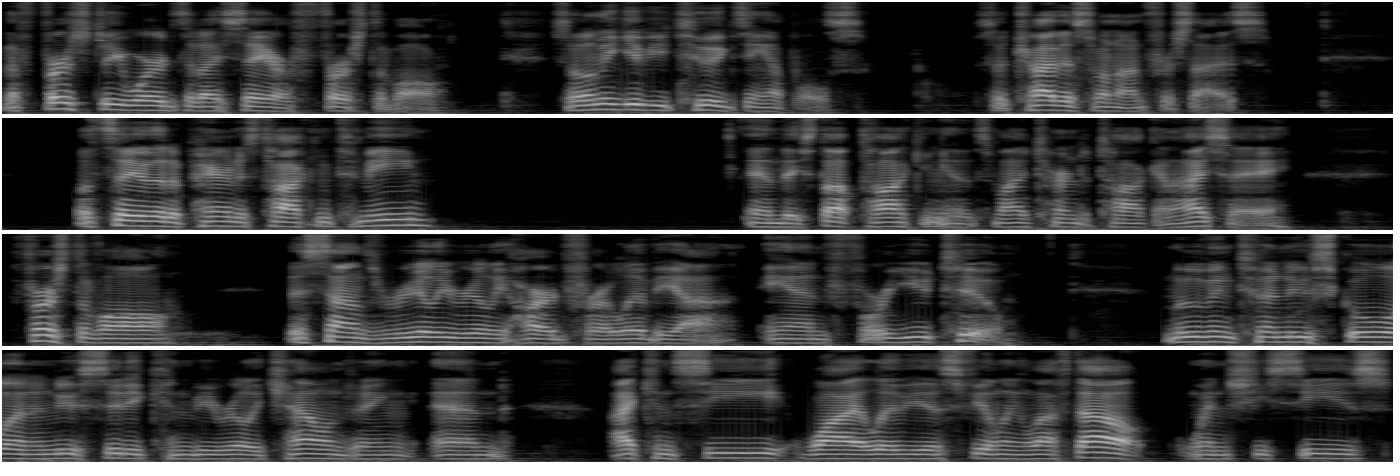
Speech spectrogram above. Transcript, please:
the first three words that I say are first of all. So let me give you two examples. So try this one on for size. Let's say that a parent is talking to me and they stop talking and it's my turn to talk and I say, first of all, this sounds really, really hard for Olivia and for you too. Moving to a new school and a new city can be really challenging, and I can see why Olivia is feeling left out when she sees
